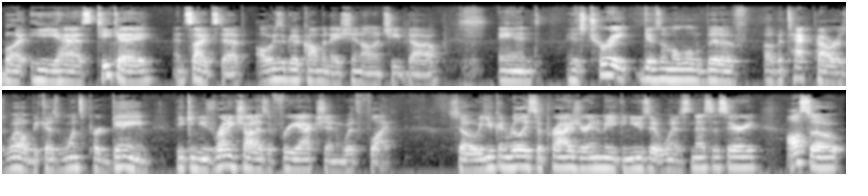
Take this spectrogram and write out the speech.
but he has TK and sidestep, always a good combination on a cheap dial. And his trait gives him a little bit of, of attack power as well because once per game he can use running shot as a free action with flight. So you can really surprise your enemy. You can use it when it's necessary. Also,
